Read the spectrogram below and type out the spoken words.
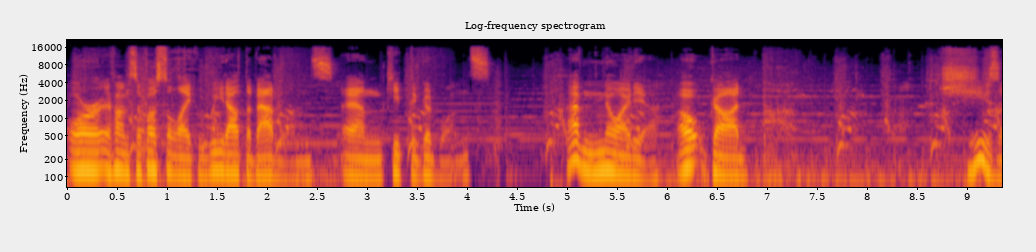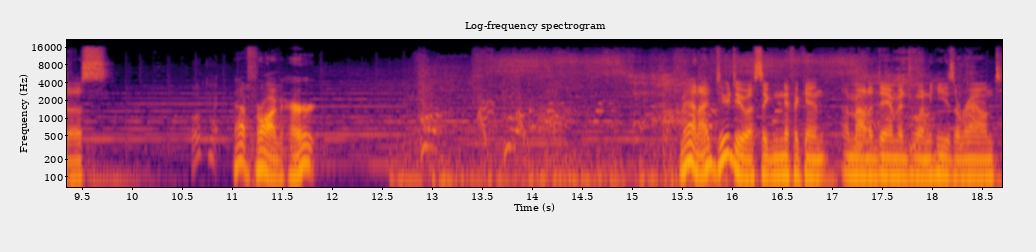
Or if I'm supposed to like weed out the bad ones and keep the good ones. I have no idea. Oh god. Jesus. That frog hurt. Man, I do do a significant amount of damage when he's around.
